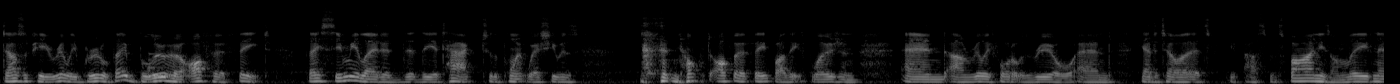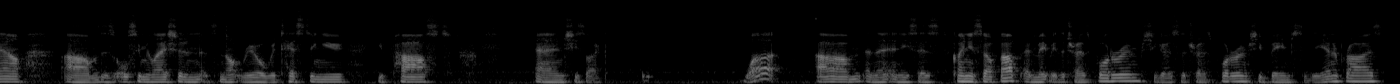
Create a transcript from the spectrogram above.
does appear really brutal. They blew her off her feet. They simulated the, the attack to the point where she was knocked off her feet by the explosion and um, really thought it was real. And he had to tell her, "It's your husband's fine. He's on leave now. Um, this is all simulation. It's not real. We're testing you. You've passed." And she's like, "What?" Um, and then and he says, "Clean yourself up and meet me at the transporter room." She goes to the transporter room. She beams to the Enterprise,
